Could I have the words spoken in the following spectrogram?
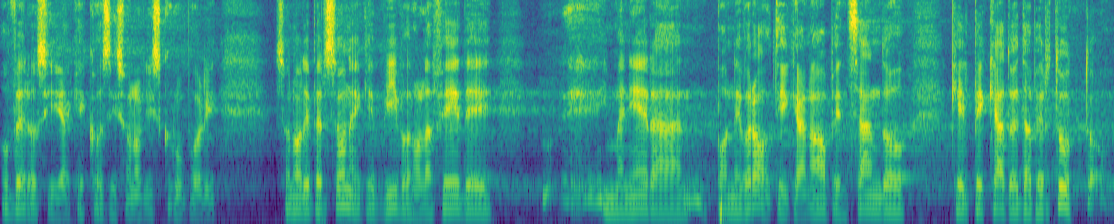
ovvero sia che così sono gli scrupoli. Sono le persone che vivono la fede eh, in maniera un po' nevrotica, no? pensando che il peccato è dappertutto,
